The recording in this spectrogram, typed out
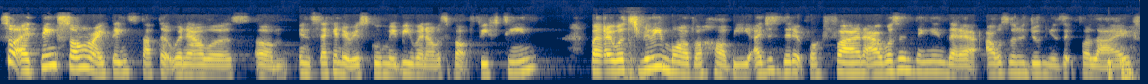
So I think songwriting started when I was um, in secondary school, maybe when I was about 15. But it was really more of a hobby. I just did it for fun. I wasn't thinking that I was gonna do music for life.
